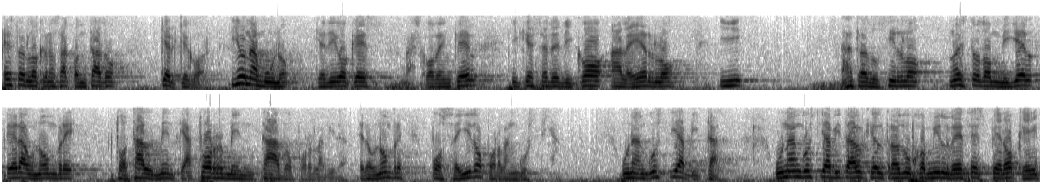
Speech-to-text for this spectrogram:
Esto es lo que nos ha contado Kierkegaard. Y un amuno, que digo que es más joven que él y que se dedicó a leerlo y a traducirlo, nuestro don Miguel era un hombre totalmente atormentado por la vida, era un hombre poseído por la angustia, una angustia vital, una angustia vital que él tradujo mil veces, pero que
